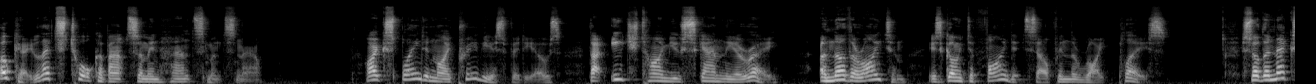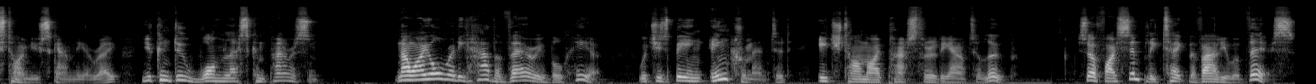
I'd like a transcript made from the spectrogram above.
Okay, let's talk about some enhancements now. I explained in my previous videos that each time you scan the array, another item is going to find itself in the right place. So the next time you scan the array, you can do one less comparison. Now I already have a variable here, which is being incremented each time I pass through the outer loop. So if I simply take the value of this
